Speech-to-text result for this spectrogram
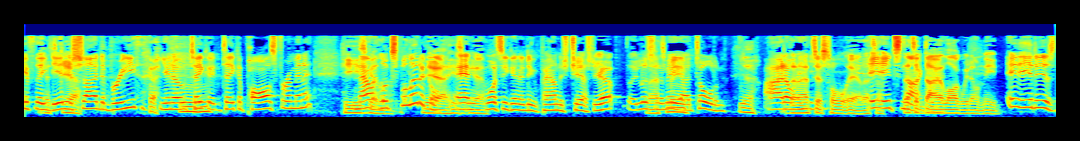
if they did yeah. decide to breathe, you know, take a take a pause for a minute. He's now it gonna- looks political. Yeah, he's- and yeah. what's he going to do? Pound his chest? Yep, they listen That's to me. me. I told him. Yeah. I don't. Then that's just whole. Yeah, that's it- a, it's that's not a good. dialogue we don't need. It, it is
